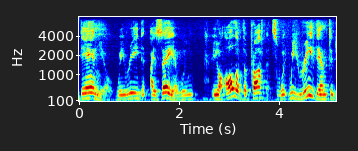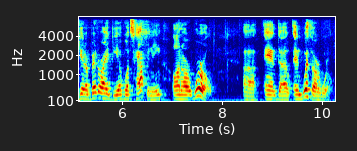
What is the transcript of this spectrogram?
Daniel. We read Isaiah. We, you know, all of the prophets. We, we, read them to get a better idea of what's happening on our world uh, and uh, and with our world.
